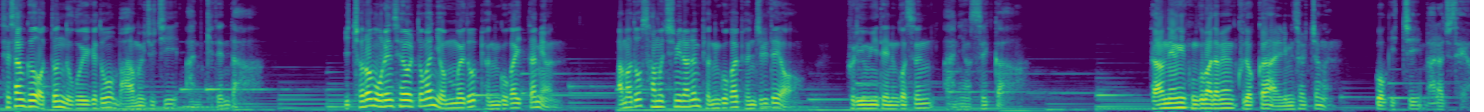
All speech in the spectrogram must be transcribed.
세상 그 어떤 누구에게도 마음을 주지 않게 된다. 이처럼 오랜 세월 동안 연무에도 변고가 있다면 아마도 사무침이라는 변고가 변질되어 그리움이 되는 것은 아니었을까. 다음 내용이 궁금하다면 구독과 알림 설정은 꼭 잊지 말아주세요.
